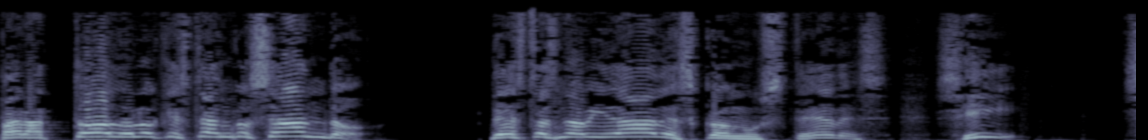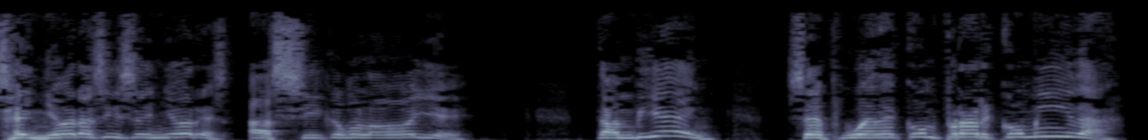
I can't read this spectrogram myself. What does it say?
para todo lo que están gozando de estas navidades con ustedes. Sí, señoras y señores, así como lo oye. También se puede comprar comida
